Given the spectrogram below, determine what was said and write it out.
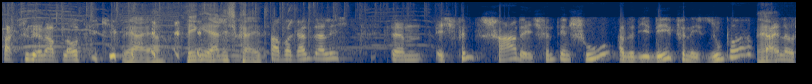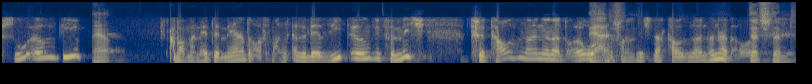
Hast du dir einen Applaus gegeben? Ja, ja. Wegen Ehrlichkeit. Aber ganz ehrlich, ähm, ich finde es schade. Ich finde den Schuh, also die Idee finde ich super. Ja. Geiler Schuh irgendwie. Ja. Aber man hätte mehr draus machen. Also der sieht irgendwie für mich für 1900 Euro Ja, das einfach stimmt. nicht nach 1900 aus. Das stimmt.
